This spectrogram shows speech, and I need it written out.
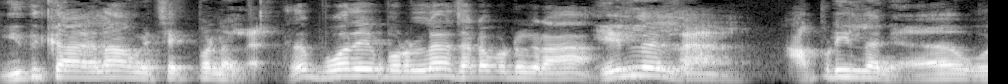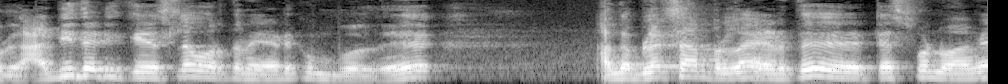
இதுக்காகலாம் அவங்க செக் பண்ணல. போதைப் பொருள்ல சண்டை போட்டுக்கிறான். இல்ல இல்ல. அப்படி இல்லைங்க. ஒரு அடிதடி கேஸ்ல ஒருத்தனை எடுக்கும்போது அந்த பிளட் சாம்பிள்லாம் எடுத்து டெஸ்ட் பண்ணுவாங்க.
